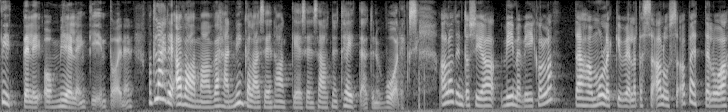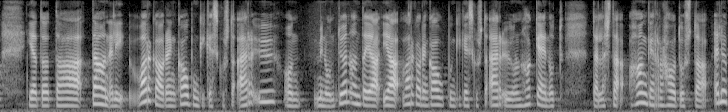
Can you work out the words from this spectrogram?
titteli on mielenkiintoinen. Mutta lähde avaamaan vähän, minkälaiseen hankkeeseen sä oot nyt heittäytynyt vuodeksi. Aloitin tosiaan viime viikolla tämähän on mullekin vielä tässä alussa opettelua. Ja tota, tämä on eli Varkauden kaupunkikeskusta ry on minun työnantaja ja Varkauden kaupunkikeskusta ry on hakenut tällaista hankerahoitusta ely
